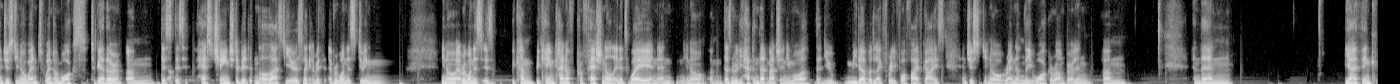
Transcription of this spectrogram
and just you know went went on walks together. Um, this Yeah. this has changed a bit in the last years. Like every everyone is doing you know everyone is is become became kind of professional in its way and and you know um, doesn't really happen that much anymore that you meet up with like three four five guys and just you know randomly walk around berlin. Um, and then yeah i think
